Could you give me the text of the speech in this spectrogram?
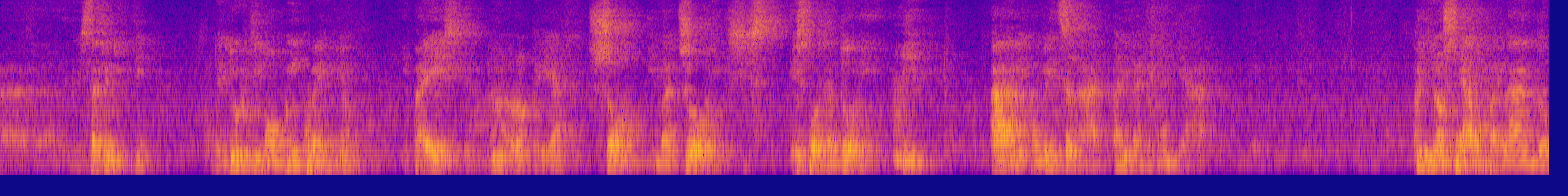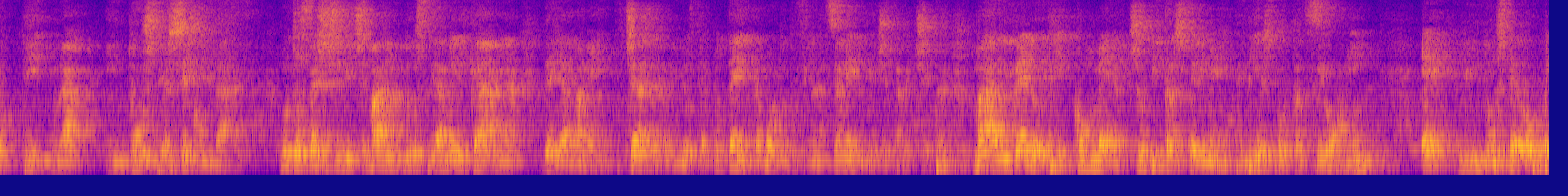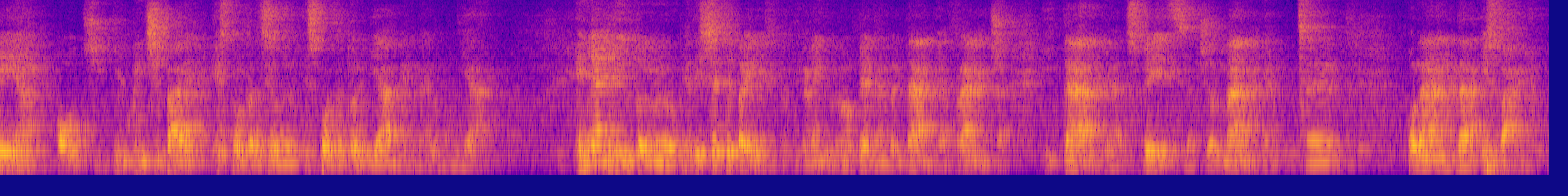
degli Stati Uniti, nell'ultimo quinquennio i paesi dell'Unione Europea sono i maggiori esportatori di armi convenzionali a livello mondiale. Quindi non stiamo parlando di una industria secondaria. Molto spesso si dice ma l'industria americana degli armamenti, certo è un'industria potente, ha molto più finanziamenti, eccetera, eccetera, ma a livello di commercio, di trasferimenti, di esportazioni, è l'industria europea oggi il principale esportatore di armi a livello mondiale. E neanche di tutta l'Unione Europea, dei sette paesi praticamente dell'Unione Europea, Gran Bretagna, Francia, Italia, Svezia, Germania, eh, Olanda e Spagna.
